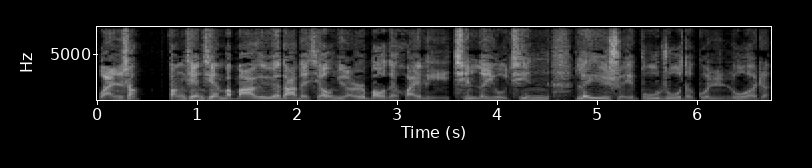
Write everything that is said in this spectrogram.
晚上，方芊芊把八个月大的小女儿抱在怀里，亲了又亲，泪水不住的滚落着。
